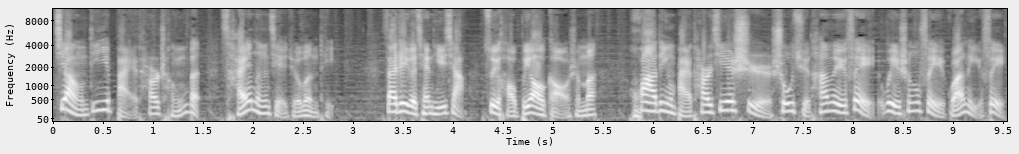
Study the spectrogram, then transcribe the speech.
降低摆摊成本，才能解决问题。在这个前提下，最好不要搞什么划定摆摊街市、收取摊位费、卫生费、管理费，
